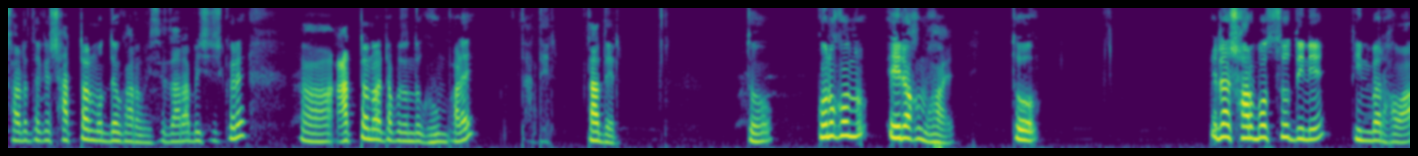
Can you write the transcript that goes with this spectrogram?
ছটা থেকে সাতটার মধ্যেও কারও হয়েছে, যারা বিশেষ করে আটটা, নয়টা পর্যন্ত ঘুম পাড়ে তাদের তাদের। তো কোনো কোন এইরকম হয়। তো এটা সর্বোচ্চ দিনে তিনবার হওয়া।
